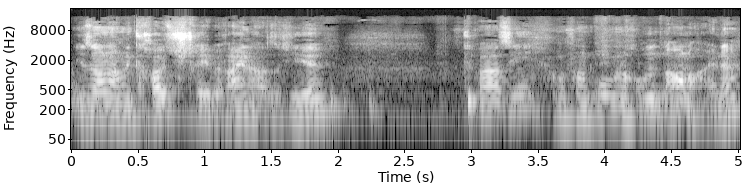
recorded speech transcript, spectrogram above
Hier soll noch eine Kreuzstrebe rein. Also hier quasi und von oben nach unten auch noch eine.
